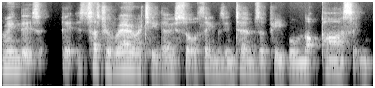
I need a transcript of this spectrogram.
i mean it's it's such a rarity those sort of things in terms of people not passing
